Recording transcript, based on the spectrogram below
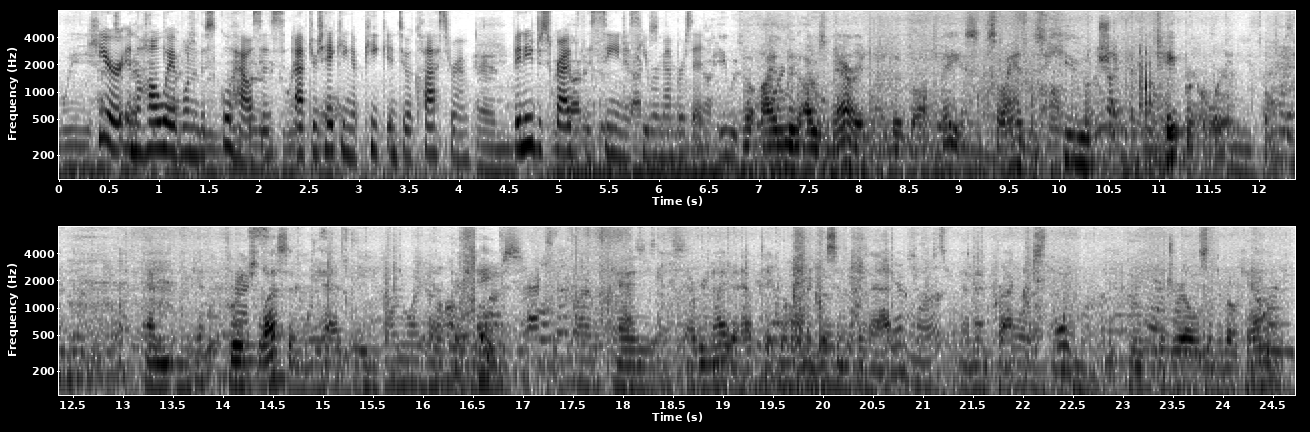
We had Here, in the hallway of one of the so we were gonna go to the schoolhouses, after taking a peek into a classroom, And Vinny we described the scene as he remembers it. Now, he was I, li- I was married and I lived off base, so I had this huge tape recorder. And for each lesson, we had the, the tapes. And every night I'd have to take it home and listen to that and then practice the, the, the drills and the vocabulary.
